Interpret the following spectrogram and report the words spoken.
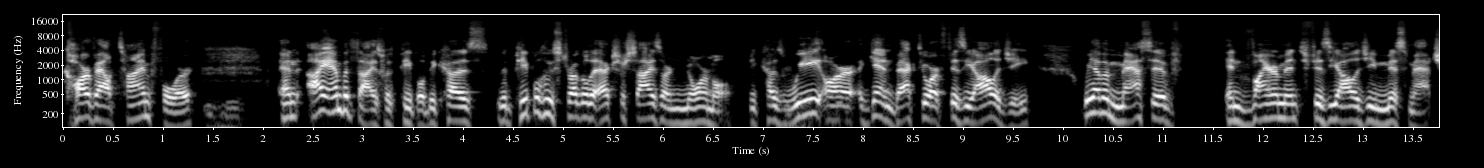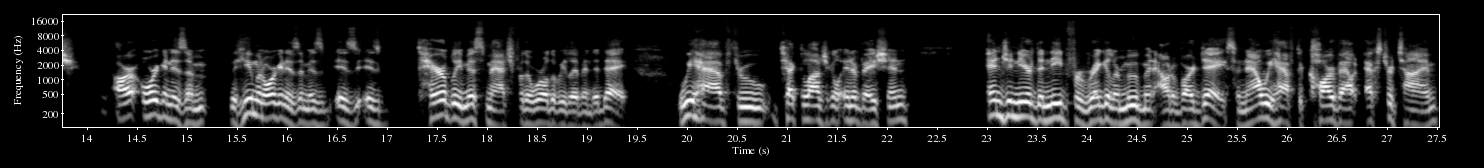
carve out time for. Mm-hmm. And I empathize with people because the people who struggle to exercise are normal because we mm-hmm. are, again, back to our physiology, we have a massive environment physiology mismatch. Our organism, the human organism, is, is, is terribly mismatched for the world that we live in today. We have, through technological innovation, engineered the need for regular movement out of our day. So now we have to carve out extra time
